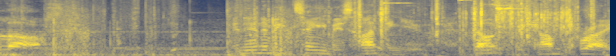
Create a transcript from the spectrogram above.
last. An enemy team is hunting you. Don't become prey.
